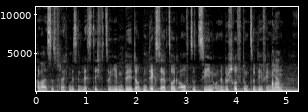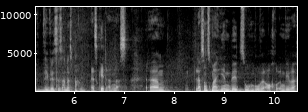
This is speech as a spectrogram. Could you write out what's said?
Aber es ist vielleicht ein bisschen lästig, zu jedem Bild und ein Textwerkzeug aufzuziehen und eine Beschriftung zu definieren. Aber wie willst du das anders machen? Es geht anders. Ähm, lass uns mal hier ein Bild suchen, wo wir auch irgendwie was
